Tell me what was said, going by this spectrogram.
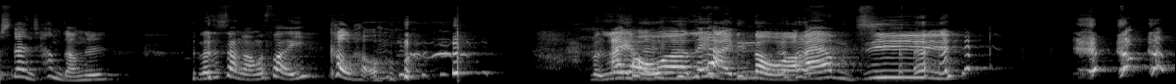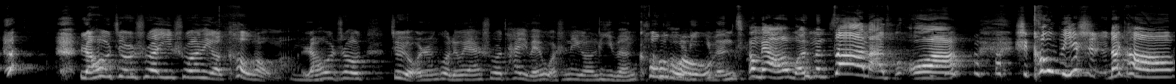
我是来自香港的来自香港的谁？Coco。唔你好啊，你喺邊度啊？MG。然后就是说一说那个 Coco 嘛，嗯然后之后就有人给我留言说，他以为我是那个李玟 Coco Coco 李玟，结果没想到我他妈这么土啊，是抠鼻屎的抠。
